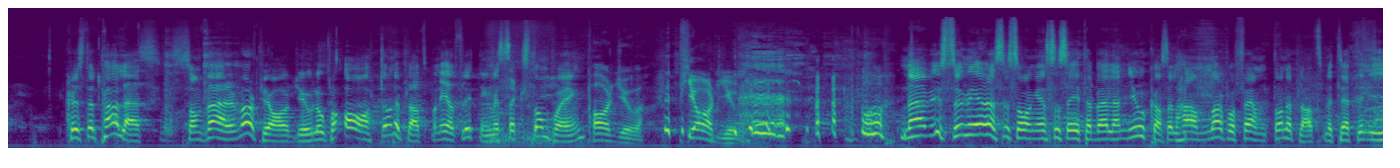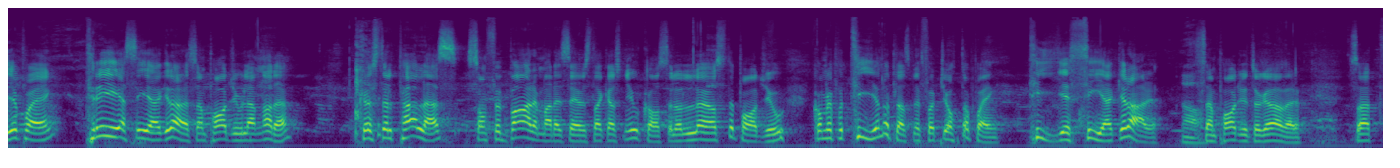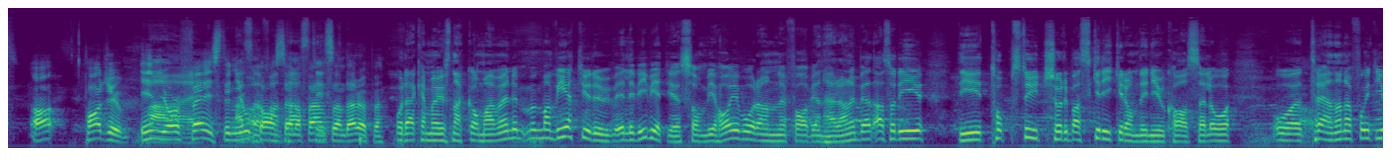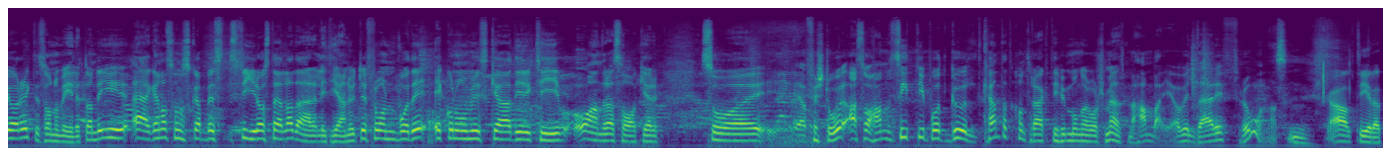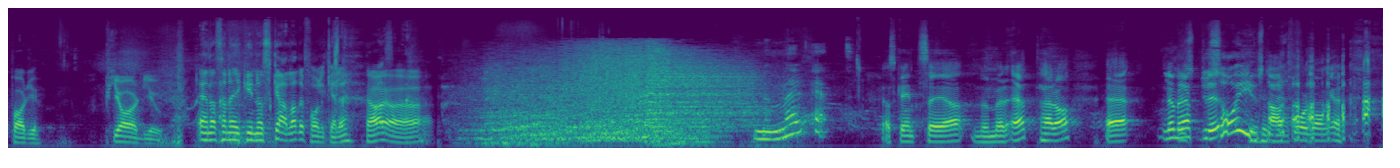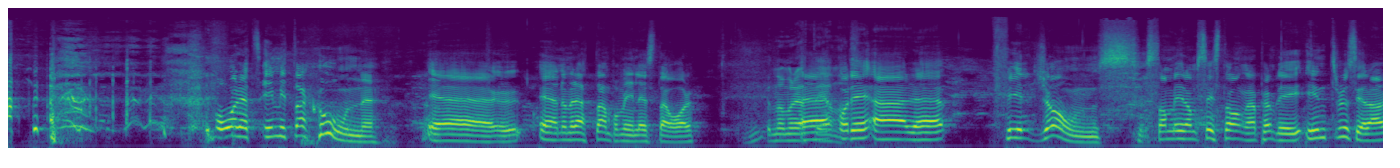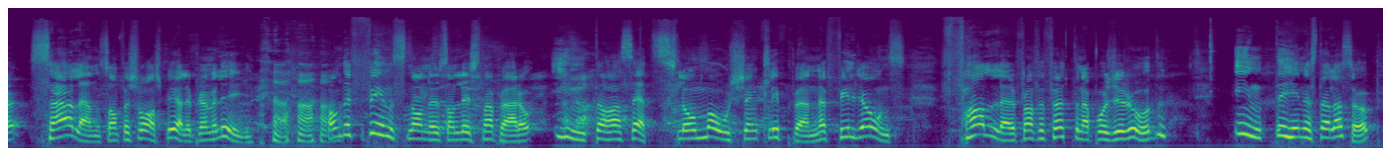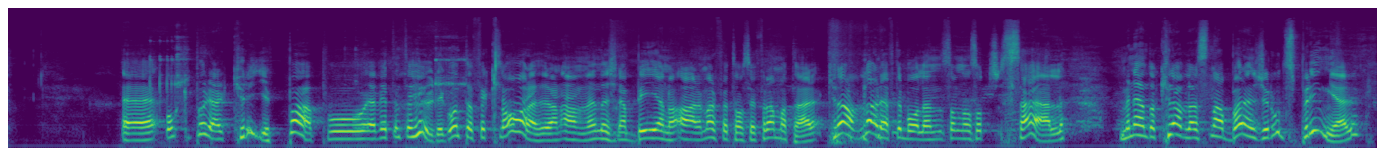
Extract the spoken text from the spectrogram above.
Crystal Palace, som värvar Piaggio, låg på 18 plats på nedflyttning med 16 poäng. Pardew. Pjardju. När vi summerar säsongen så säger tabellen Newcastle hamnar på 15 plats med 39 poäng. Tre segrar sedan Pardew lämnade. Crystal Palace, som förbarmade sig över stackars Newcastle och löste Pardew, kommer på tionde plats med 48 poäng. 10 segrar Ja. sedan Pardew tog över. Så att, ja, Pardew, in Ah, your nej. face till Alltså, Newcastle och fansen där uppe. Och där kan man ju snacka om, men man vet ju du, eller vi vet ju som vi har ju våran Fabian här, han är, alltså det är ju det är toppstyrt så det bara skriker om det i Newcastle och, och tränarna får inte göra riktigt som de vill utan det är ägarna som ska styra och ställa där lite grann utifrån både ekonomiska direktiv och andra saker. Så eh, jag förstår, alltså han sitter ju på ett guldkantat kontrakt i hur många år som helst men han bara, jag vill därifrån alltså. Jag har alltid gillat Pardew. Pjardju. Ända sedan han gick in och skallade folk eller? Ja, ja, ja. Nummer ett. Jag ska inte säga nummer ett här då. Eh, nummer ett, du sa ju just Ja, två gånger. Årets imitation eh, är nummer ettan på min lista år. Nummer ett igen. Eh, och det är eh, Phil Jones som i de sista gångerna Premier League introducerar Sälen som försvarsspel i Premier League. Om det finns någon nu som lyssnar på det här och inte har sett slow motion-klippen när Phil Jones faller framför fötterna på Giroud, inte hinner ställas upp eh, och börjar krypa på, jag vet inte hur, det går inte att förklara hur han använder sina ben och armar för att ta sig framåt här. Kravlar efter bollen som någon sorts säl, men ändå kravlar snabbare än Giroud springer.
